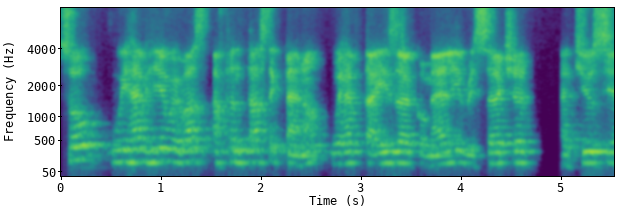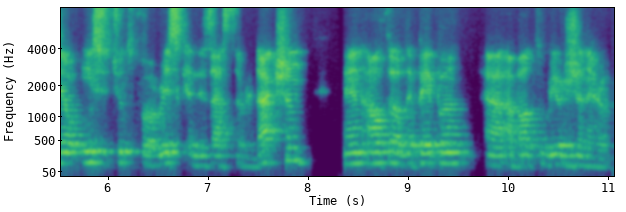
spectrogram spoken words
So we have here with us a fantastic panel. We have Thaisa Comelli, researcher at UCL Institute for Risk and Disaster Reduction and author of the paper uh, about Rio de Janeiro.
